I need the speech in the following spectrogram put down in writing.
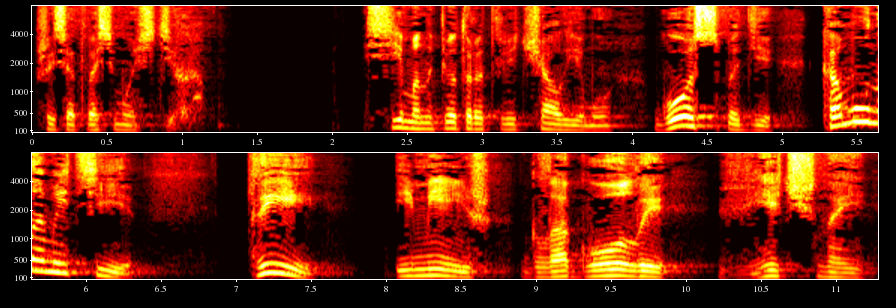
68 стих. Симон Петр отвечал ему, «Господи, кому нам идти? Ты имеешь глаголы вечной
